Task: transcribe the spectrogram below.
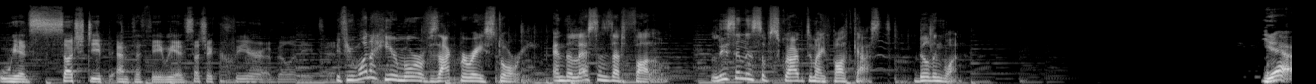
we had such deep empathy. We had such a clear ability to. If you want to hear more of Zach Perret's story and the lessons that follow, listen and subscribe to my podcast, Building One. Yeah.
